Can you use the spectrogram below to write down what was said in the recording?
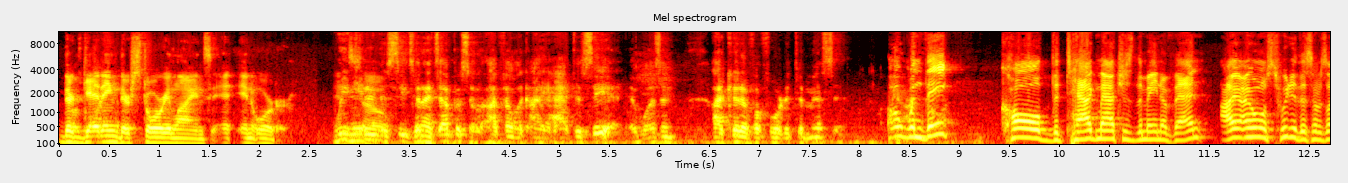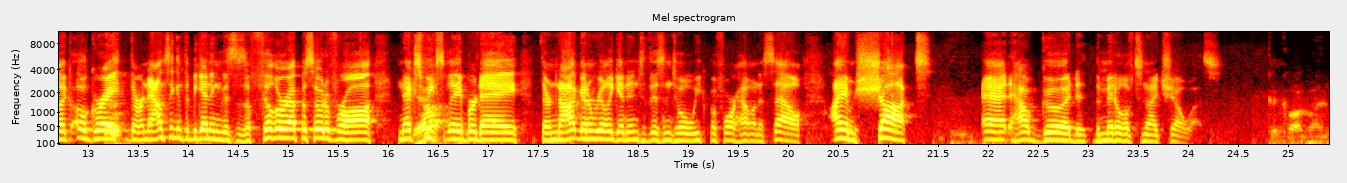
they're getting their storylines in, in order. We And needed so- to see tonight's episode. I felt like I had to see it. It wasn't. I could have afforded to miss it. Oh, when they called the tag matches the main event, I, I almost tweeted this. I was like, "Oh, great! They're announcing at the beginning this is a filler episode of Raw. Next Yeah. week's Labor Day. They're not going to really get into this until a week before Hell in a Cell." I am shocked at how good the middle of tonight's show was. Good call, Glenn.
